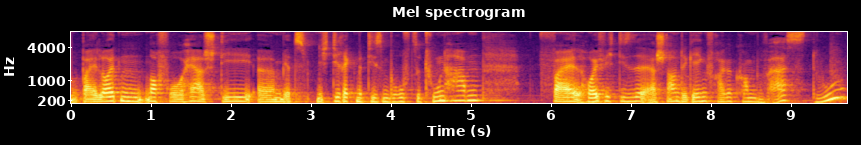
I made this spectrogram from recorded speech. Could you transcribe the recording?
bei Leuten noch vorherrscht, die ähm, jetzt nicht direkt mit diesem Beruf zu tun haben, weil häufig diese erstaunte Gegenfrage kommt, was, du?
